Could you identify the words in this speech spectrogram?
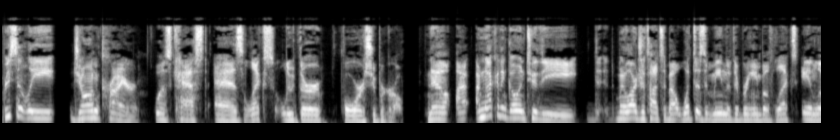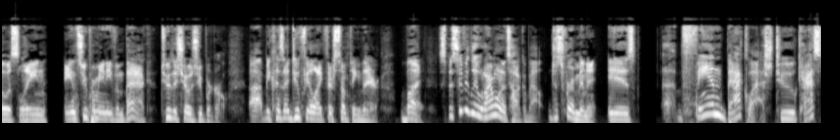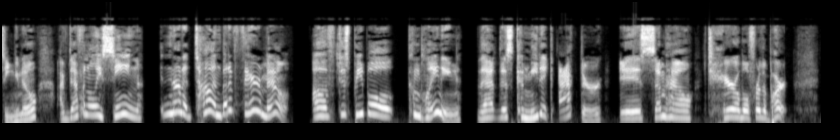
Recently, Jon Cryer was cast as Lex Luthor for Supergirl. Now, I, am not going to go into the, the, my larger thoughts about what does it mean that they're bringing both Lex and Lois Lane and Superman even back to the show Supergirl, uh, because I do feel like there's something there. But specifically, what I want to talk about just for a minute is uh, fan backlash to casting. You know, I've definitely seen not a ton, but a fair amount of just people complaining that this comedic actor is somehow terrible for the part.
